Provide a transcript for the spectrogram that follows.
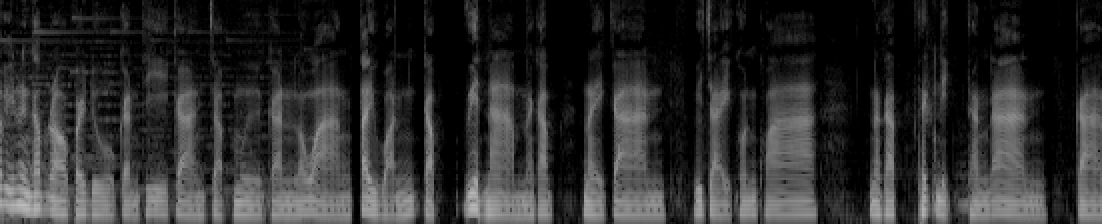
รับอีกหนึ่งครับเราไปดูกันที่การจับมือกันระหว่างไต้หวันกับเวียดนามนะครับ ในการวิจัยค้นคว้านะครับเทคนิคทางด้านการ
